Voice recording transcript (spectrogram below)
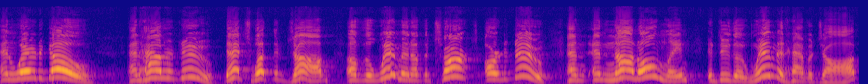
and where to go and how to do. That's what the job of the women of the church are to do. And, and not only do the women have a job,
